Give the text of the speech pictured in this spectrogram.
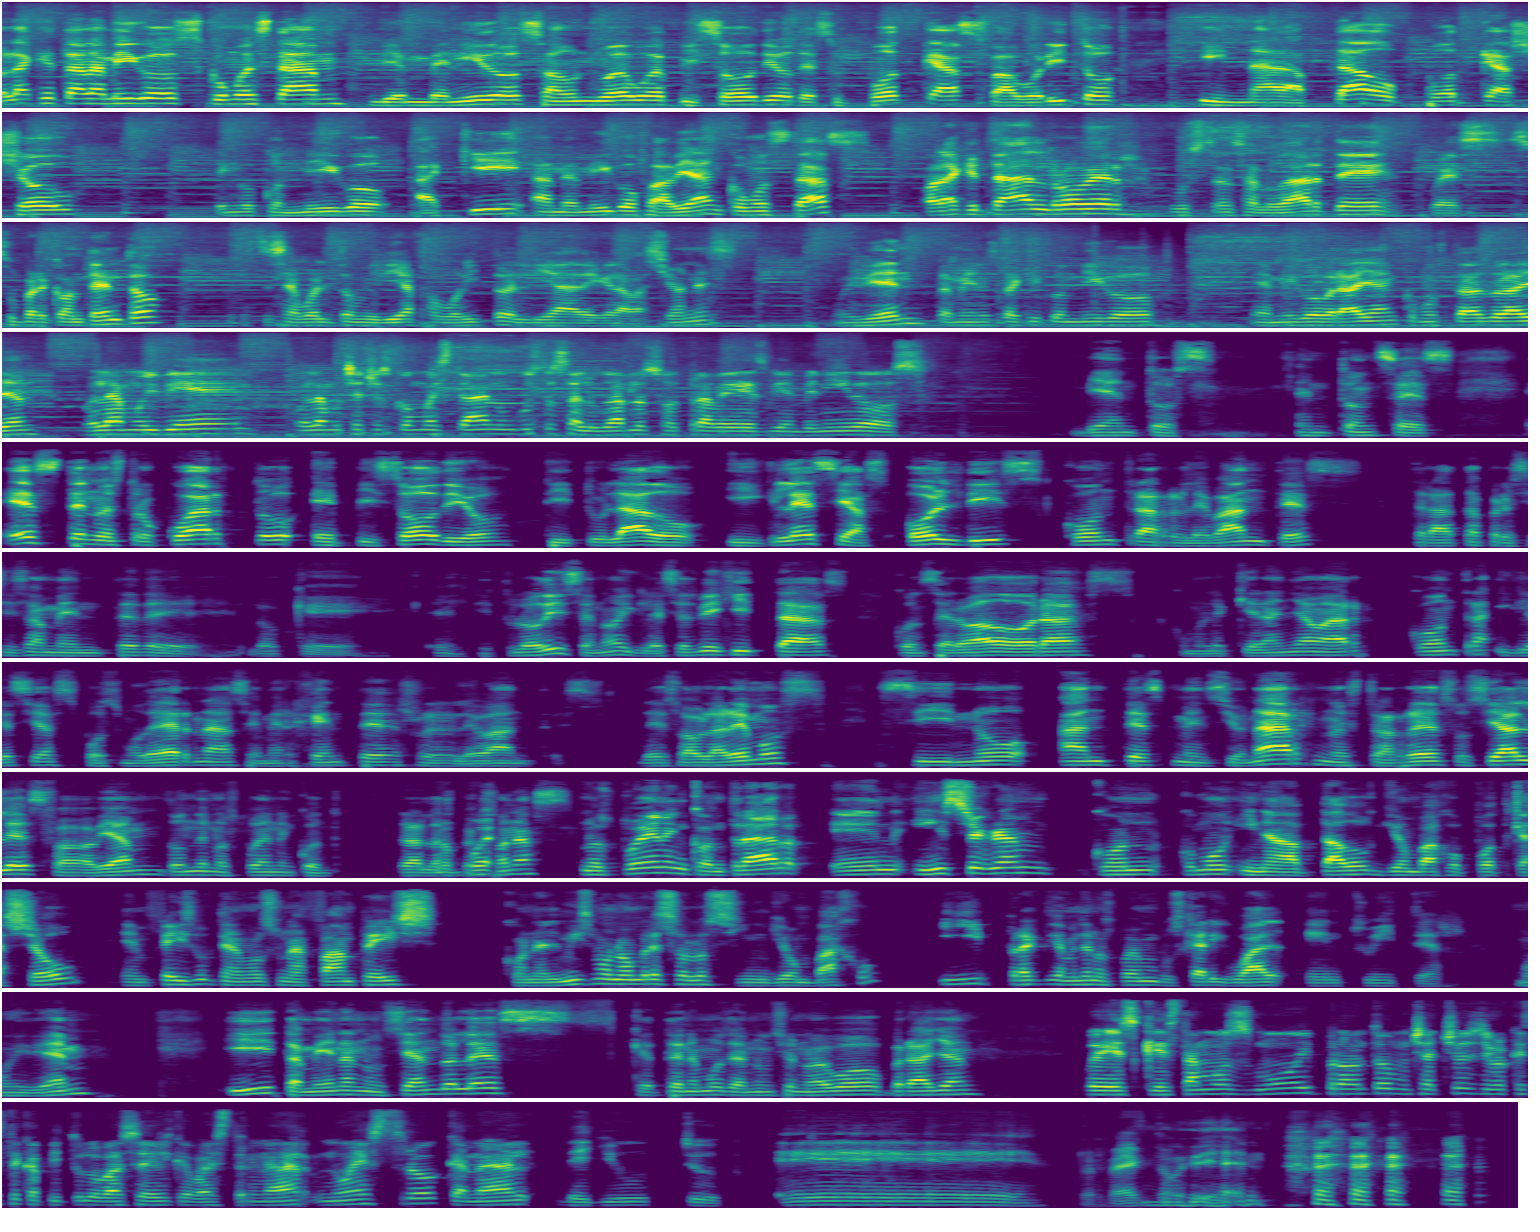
Hola, ¿qué tal amigos? ¿Cómo están? Bienvenidos a un nuevo episodio de su podcast favorito, Inadaptado Podcast Show. Tengo conmigo aquí a mi amigo Fabián, ¿cómo estás? Hola, ¿qué tal Robert? Gusto en saludarte, pues súper contento. Este se ha vuelto mi día favorito, el día de grabaciones. Muy bien, también está aquí conmigo mi amigo Brian. ¿Cómo estás, Brian? Hola, muy bien. Hola muchachos, ¿cómo están? Un gusto saludarlos otra vez. Bienvenidos. Vientos. Entonces, este nuestro cuarto episodio titulado Iglesias Oldies contra Relevantes trata precisamente de lo que el título dice, ¿no? Iglesias viejitas, conservadoras, como le quieran llamar, contra iglesias posmodernas, emergentes, relevantes. De eso hablaremos. Si no antes mencionar nuestras redes sociales, Fabián, ¿dónde nos pueden encontrar las personas? Nos pueden encontrar en Instagram con como inadaptado-podcast show. En Facebook tenemos una fanpage con el mismo nombre, solo sin guion bajo. Y prácticamente nos pueden buscar igual en Twitter. Muy bien. Y también anunciándoles que tenemos de anuncio nuevo, Brian. Pues que estamos muy pronto, muchachos. Yo creo que este capítulo va a ser el que va a estrenar nuestro canal de YouTube. Eh... Perfecto. Muy bien.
